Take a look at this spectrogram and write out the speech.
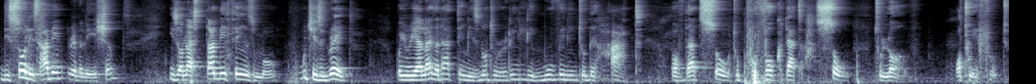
the soul is having revelation, is understanding things more, which is great. But you realize that that thing is not really moving into the heart of that soul to provoke that soul to love or to a fruit.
